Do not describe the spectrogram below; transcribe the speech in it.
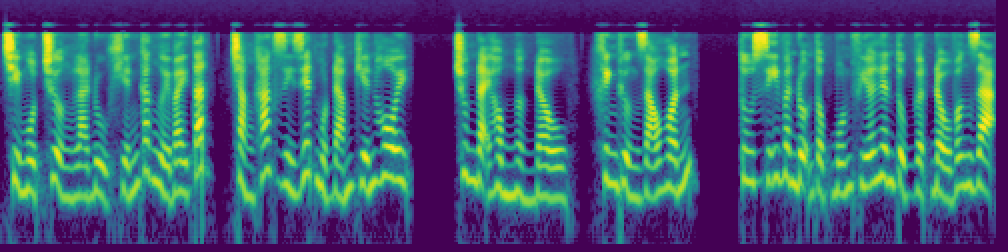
chỉ một trưởng là đủ khiến các người bay tất, chẳng khác gì giết một đám kiến hôi. Trung Đại Hồng ngẩng đầu, khinh thường giáo huấn. Tu sĩ vân độn tộc bốn phía liên tục gật đầu vâng dạ.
